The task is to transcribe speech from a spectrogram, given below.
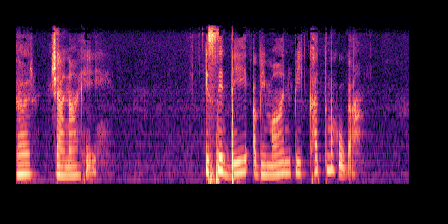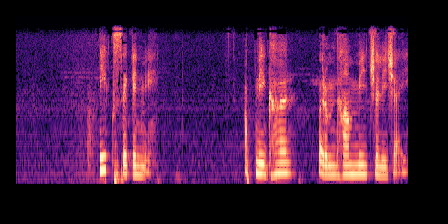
घर जाना है। इससे दे अभिमान भी खत्म होगा। एक सेकंड में अपने घर परमधाम में चले जाए।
